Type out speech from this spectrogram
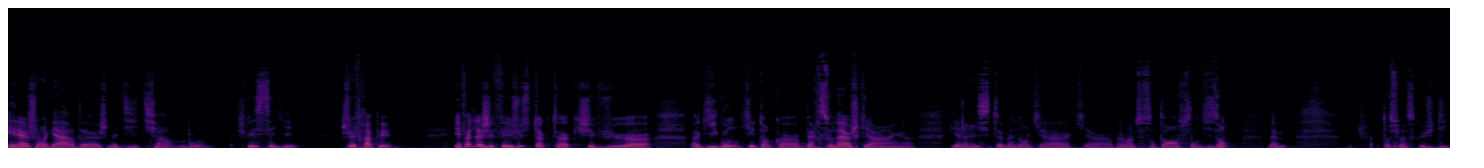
Et là, je regarde, je me dis, tiens, bon, je vais essayer, je vais frapper. Et en fait, là, j'ai fait juste toc-toc. J'ai vu euh, Guigon, qui est donc un personnage, qui est un, galeriste maintenant qui a, qui a pas loin de 60 ans, 70 ans même. Je fais attention à ce que je dis.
